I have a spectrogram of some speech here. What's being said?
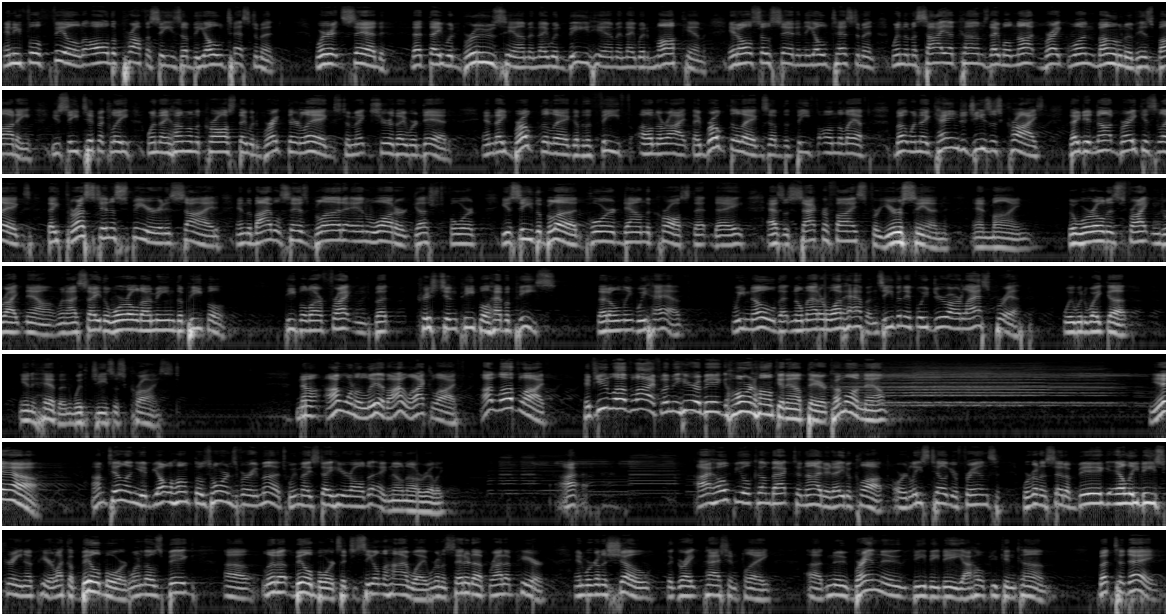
and he fulfilled all the prophecies of the Old Testament where it said that they would bruise him and they would beat him and they would mock him. It also said in the Old Testament, when the Messiah comes, they will not break one bone of his body. You see, typically when they hung on the cross, they would break their legs to make sure they were dead and they broke the leg of the thief on the right. They broke the legs of the thief on the left. But when they came to Jesus Christ, they did not break his legs. They thrust in a spear in his side, and the Bible says blood and water gushed forth. You see, the blood poured down the cross that day as a sacrifice for your sin and mine. The world is frightened right now. When I say the world, I mean the people. People are frightened, but Christian people have a peace that only we have. We know that no matter what happens, even if we drew our last breath, we would wake up in heaven with Jesus Christ. Now, I want to live. I like life. I love life. If you love life, let me hear a big horn honking out there. Come on now. Yeah. I'm telling you, if y'all honk those horns very much, we may stay here all day. No, not really. I, I hope you'll come back tonight at 8 o'clock, or at least tell your friends we're going to set a big LED screen up here, like a billboard, one of those big uh, lit up billboards that you see on the highway. We're going to set it up right up here, and we're going to show the great Passion Play, uh, new, brand new DVD. I hope you can come. But today,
